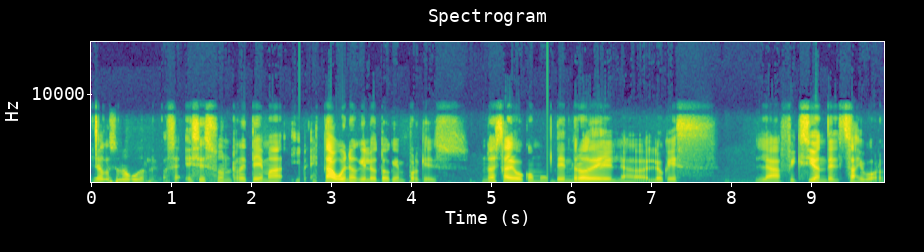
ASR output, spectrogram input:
Es lo que se me ocurre. O sea, ese es un re tema y está bueno que lo toquen porque es, no es algo común dentro de la- lo que es la ficción del cyborg.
